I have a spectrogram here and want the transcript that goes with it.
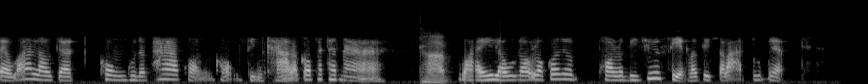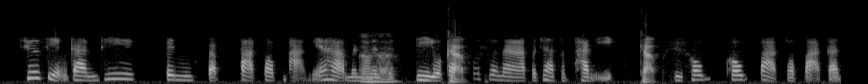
แต่ว่าเราจะคงคุณภาพของของสินค้าแล้วก็พัฒนาครับไว้แล้วแล้วเราก็จะพอเรามีชื่อเสียงเราติดตลาดปุ๊บเนี่ย ชื่อเสียงกันที่เป็นแบบปากต่อปากเนี่ยค่ะ มันอ่าฮะมันจะดีกว่าครัการบโฆษณาประชาสัมพันธ์อีกครับคือเขาเขาปากต่อปากกัน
